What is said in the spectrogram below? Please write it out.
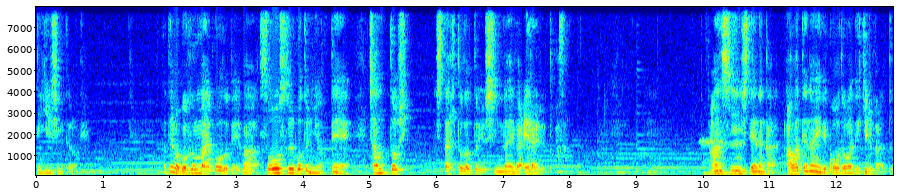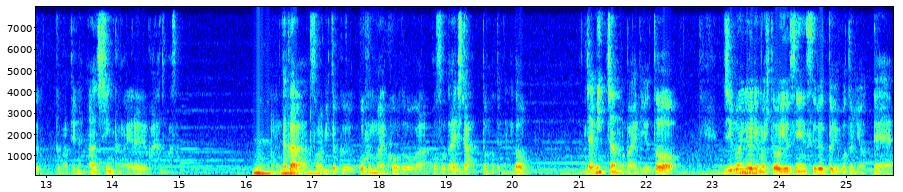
握りしめてるわけ。例えば5分前コードで言えばそうすることによってちゃんとした人だという信頼が得られるとかさ、うん、安心してなんか慌てないで行動ができるからとかっていうね安心感が得られるからとかさ、うん、だからその美徳5分前行動がこそ大事だって思ってるんだけどじゃあみっちゃんの場合で言うと自分よりも人を優先するということによって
